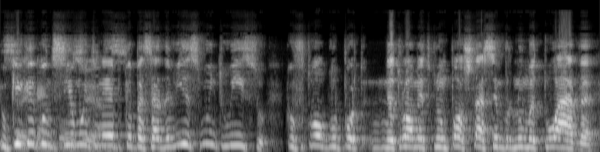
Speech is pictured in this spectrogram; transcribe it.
O que é que acontecia muito na época passada? Havia-se muito isso, que o Futebol do Porto, naturalmente que não pode estar sempre numa toada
